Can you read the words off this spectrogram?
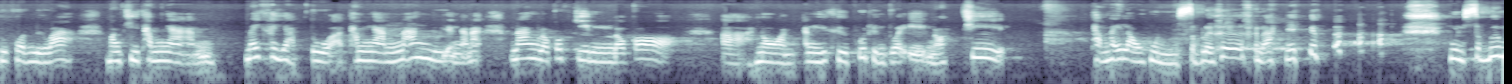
ทุกคนหรือว่าบางทีทำงาน ไม่ขยับตัวทำงานนั่งอยู่อย่างนั้นอะนั่งแล้วก็กินแล้วก็อนอน อันนี้คือพูดถึงตัวเองเนาะที่ทำให้เราหุ่นสเบลอขนาดนี้ หุ่นสะบึ้ม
